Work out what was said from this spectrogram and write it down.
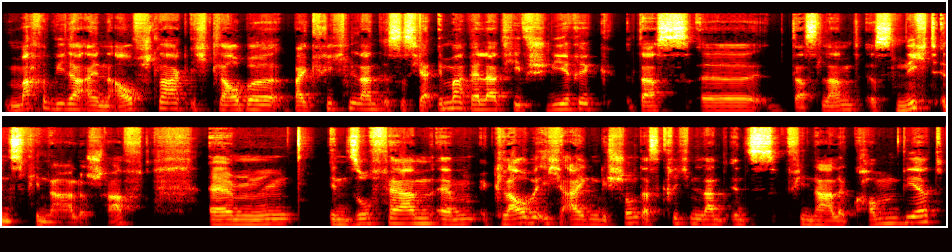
mache wieder einen Aufschlag. Ich glaube, bei Griechenland ist es ja immer relativ schwierig, dass äh, das Land es nicht ins Finale schafft. Ähm, insofern ähm, glaube ich eigentlich schon, dass Griechenland ins Finale kommen wird.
